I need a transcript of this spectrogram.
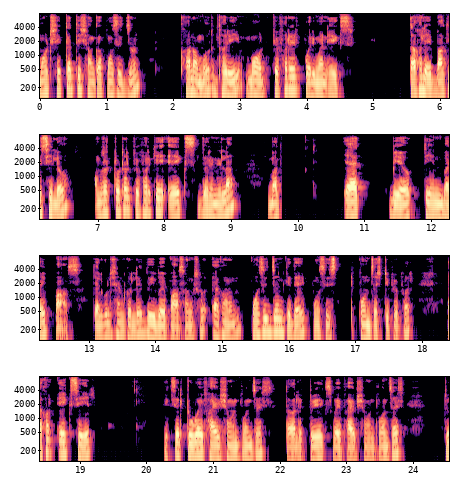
মোট শিক্ষার্থীর সংখ্যা পঁচিশ জন। খ নম্বর, ধরি মোট পেপারের পরিমাণ এক্স তাহলে বাকি ছিল, আমরা টোটাল পেপারকে এক্স ধরে নিলাম। বাকি এক বিয়োগ তিন বাই পাঁচ। ক্যালকুলেশন করলে দুই বাই পাঁচ অংশ। এখন পঁচিশ জনকে দেয় পঁচিশ, পঞ্চাশটি পেপার। এখন এক্সের এক্সের টু বাই ফাইভ সমান পঞ্চাশ, তাহলে টু এক্স বাই ফাইভ সমান পঞ্চাশ টু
